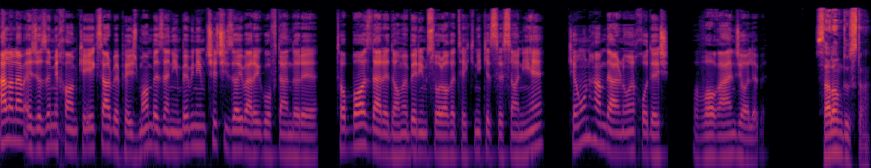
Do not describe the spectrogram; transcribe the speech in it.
الانم اجازه می‌خوام که یک سر به پژمان بزنیم ببینیم چه چیزایی برای گفتن داره تا باز در ادامه بریم سراغ تکنیک سه که اون هم در نوع خودش واقعا جالبه. سلام دوستان.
